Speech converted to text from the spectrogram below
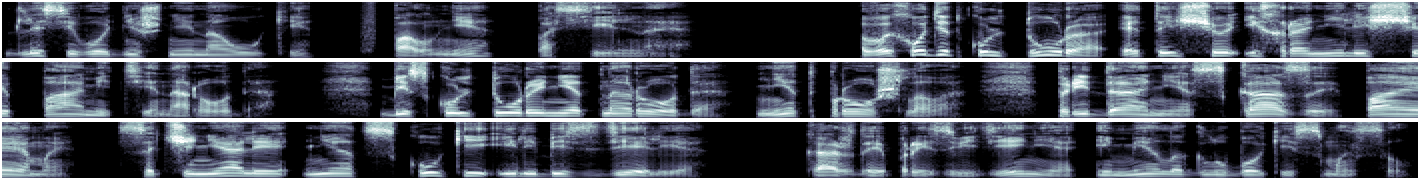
для сегодняшней науки вполне посильное. Выходит, культура — это еще и хранилище памяти народа. Без культуры нет народа, нет прошлого. Предания, сказы, поэмы сочиняли не от скуки или безделья. Каждое произведение имело глубокий смысл.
